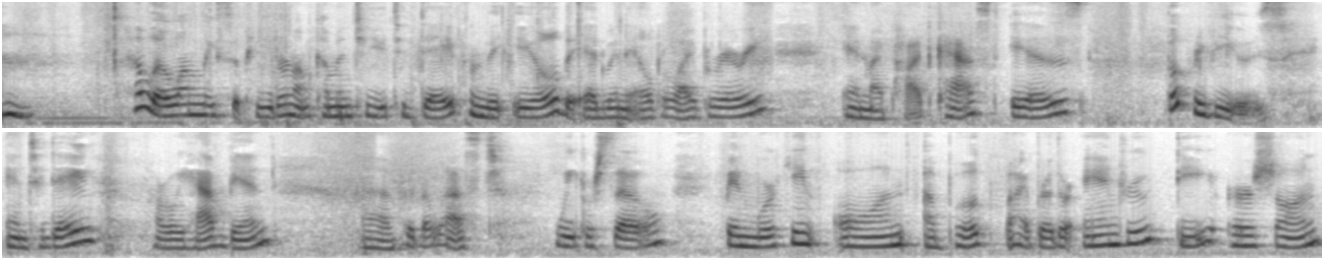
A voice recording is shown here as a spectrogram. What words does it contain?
Hello, I'm Lisa Peter, and I'm coming to you today from the EEL, the Edwina Elder Library, and my podcast is book reviews. And today, or we have been uh, for the last week or so, been working on a book by Brother Andrew D. Urshan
